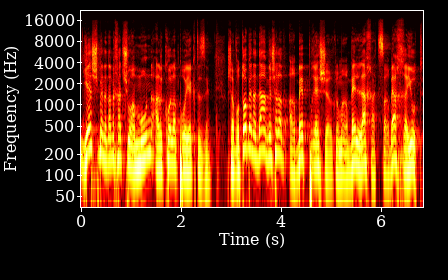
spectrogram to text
יש בן אדם אחד שהוא אמון על כל הפרויקט הזה. עכשיו, אותו בן אדם, יש עליו הרבה פרשר, כלומר, הרבה לחץ, הרבה אחריות.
